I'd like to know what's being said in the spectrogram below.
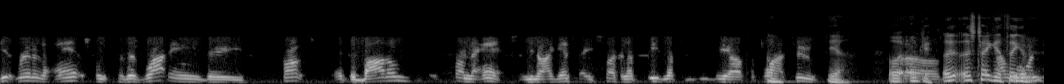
get rid of the ants because it's rotting the trunks at the bottom from the ants. You know, I guess they sucking up, eating up the uh, supply too. Yeah. Well, okay. uh, Let- Let's take a I thing. Of,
